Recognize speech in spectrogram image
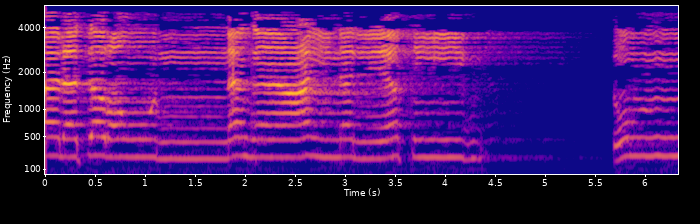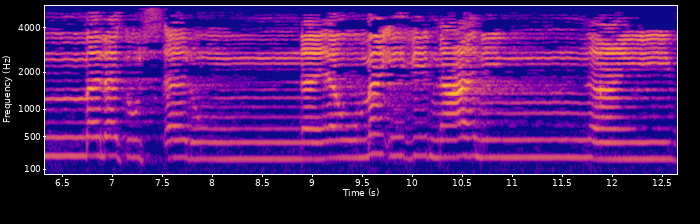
ثم لترونها عين اليقين ثم لتسألن يومئذ عن النعيم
